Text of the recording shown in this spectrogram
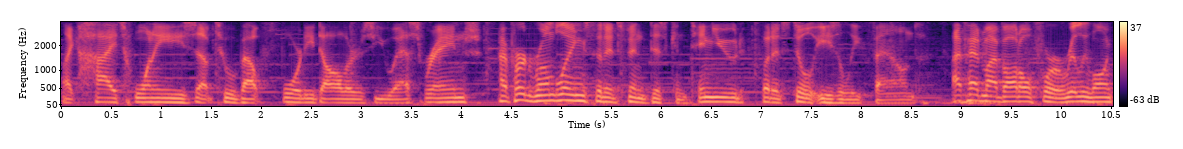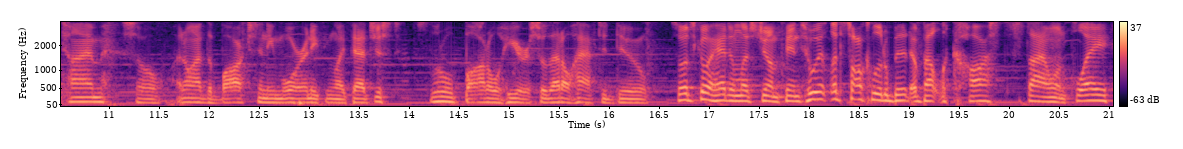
like high 20s up to about $40 US range. I've heard rumblings that it's been discontinued, but it's still easily easily found. I've had my bottle for a really long time, so I don't have the box anymore or anything like that. Just this little bottle here, so that'll have to do. So let's go ahead and let's jump into it. Let's talk a little bit about Lacoste style in play.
